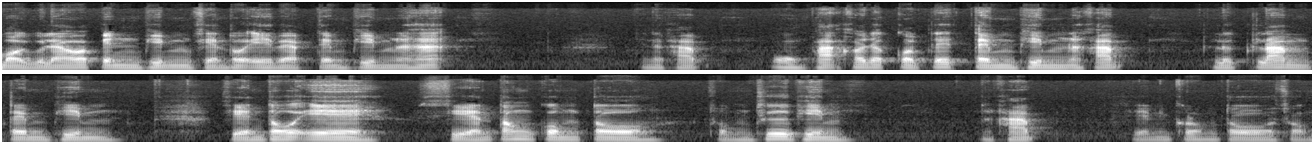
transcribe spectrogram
บอกอยู่แล้วว่าเป็นพิมพ์เสียนตัวเอแบบเต็มพิมพ์นะฮะนี่นะครับ องค์พระเขาจะกดได้เต็มพิมพ์นะครับ ลึกล่ำเต็มพิมพ์ เสียนโตเอเสียนต้องกลมโตสมชื่อพิมพ์นะครับ เสียนกลมโตสม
